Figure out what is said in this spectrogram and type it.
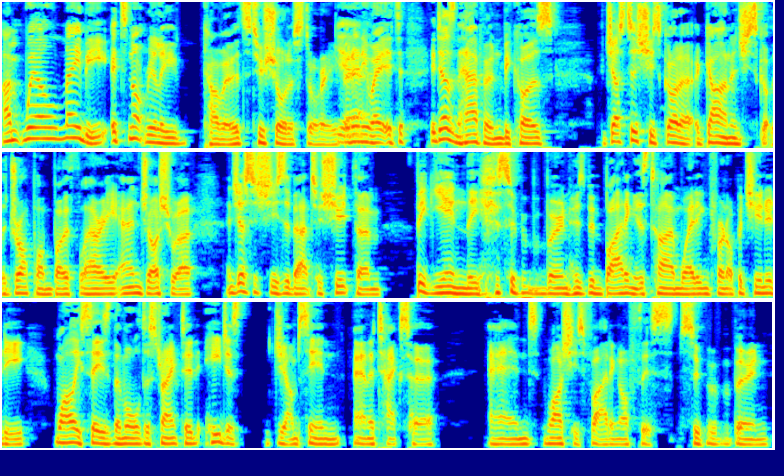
Um, well, maybe it's not really covered. It's too short a story. Yeah. But anyway, it it doesn't happen because just as she's got a, a gun and she's got the drop on both Larry and Joshua, and just as she's about to shoot them, Big Yin, the super baboon who's been biding his time waiting for an opportunity, while he sees them all distracted, he just jumps in and attacks her. And while she's fighting off this super baboon,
